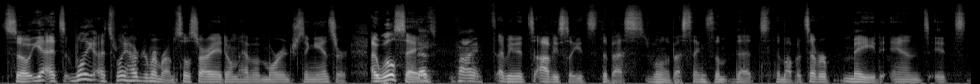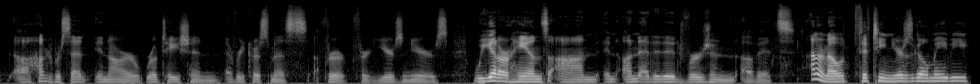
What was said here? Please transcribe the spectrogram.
So yeah, it's really it's really hard to remember. I'm so sorry I don't have a more interesting answer. I will say That's fine. I mean, it's obviously it's the best, one of the best things the, that the Muppets ever made, and it's hundred percent in our rotation every Christmas for for years and years. We got our hands on an unedited version of it. I don't know, fifteen years ago maybe,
